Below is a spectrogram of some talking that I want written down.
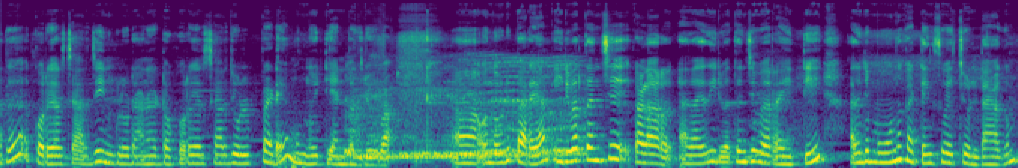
അത് കൊറിയർ ചാർജ് ഇൻക്ലൂഡ് ആണ് കേട്ടോ. കൊറിയർ ചാർജ് ഉൾപ്പെടെ മുന്നൂറ്റി അൻപത് രൂപ ഒന്നുകൂടി പറയാം. ഇരുപത്തഞ്ച് കളർ അതായത് ഇരുപത്തഞ്ച് വെറൈറ്റി അതിന്റെ മൂന്ന് കട്ടിങ്സ് വെച്ചുണ്ടാകും.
